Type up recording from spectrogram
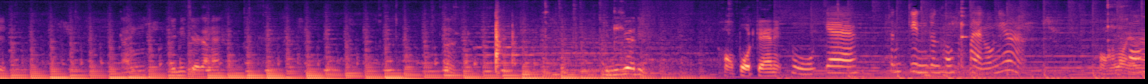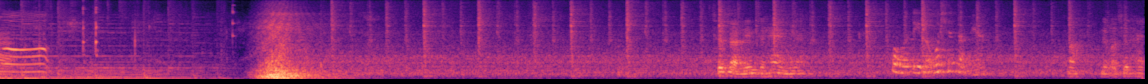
ได้ดิงั้นเย็นนี้เจอกันนะเออกินเยอะๆดิ ของโปรดแกนี่ โหแก ฉันกินจนท้องจะแตกแล้วเนี่ยของอร่อยพอนะเถอะเช็ดแบบนี้มันจะแห้งไหมเนี่ยปกติเราก็เช็ดแบบเนี้ยมาเดี๋ยวเราเช็ดให้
